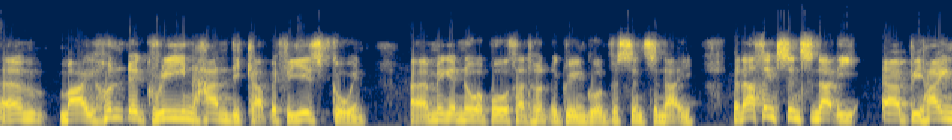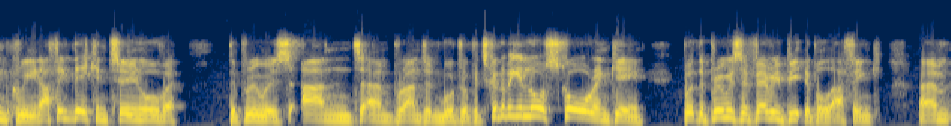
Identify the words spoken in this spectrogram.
um, my Hunter Greene handicap if he is going. Uh, me and Noah both had Hunter Greene going for Cincinnati. And I think Cincinnati uh, behind Greene, I think they can turn over the Brewers and um, Brandon Woodruff. It's going to be a low scoring game, but the Brewers are very beatable, I think. Um,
